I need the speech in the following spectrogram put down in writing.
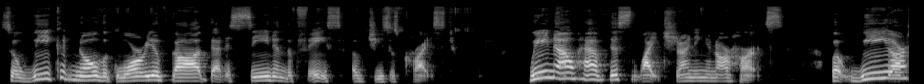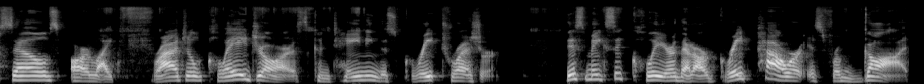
so we could know the glory of God that is seen in the face of Jesus Christ. We now have this light shining in our hearts, but we ourselves are like fragile clay jars containing this great treasure. This makes it clear that our great power is from God,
